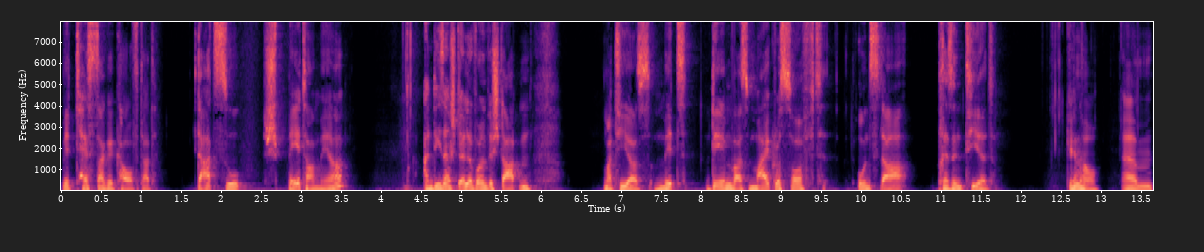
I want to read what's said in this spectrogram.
Bethesda gekauft hat. Dazu später mehr. An dieser Stelle wollen wir starten, Matthias, mit dem, was Microsoft uns da präsentiert. Genau. Ähm,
